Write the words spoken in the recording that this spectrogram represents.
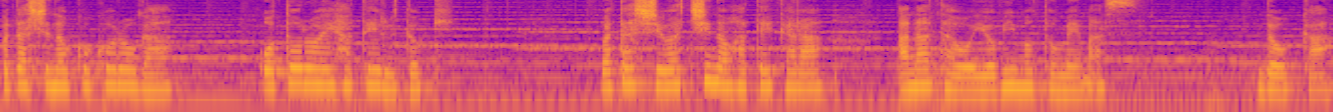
私の心が衰え果てる時私は地の果てからあなたを呼び求めます。どうか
